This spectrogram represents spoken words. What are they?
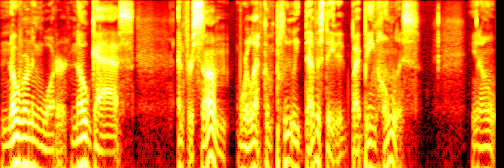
no running water, no gas, and for some were left completely devastated by being homeless. You know,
